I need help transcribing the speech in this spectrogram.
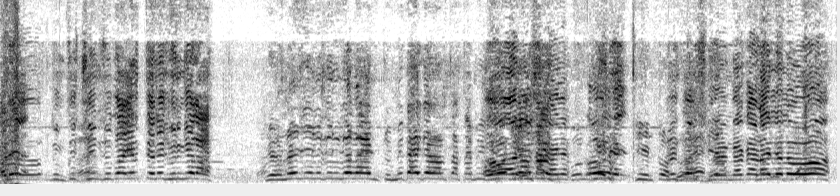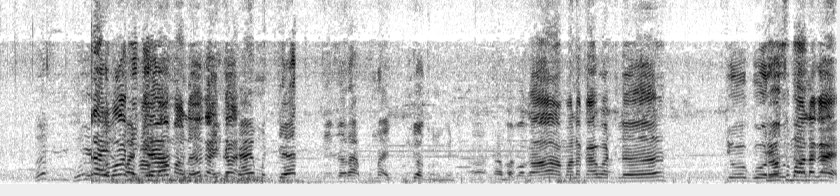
अरे तुमची चीन सुद्धा येत त्याने घेऊन गेला. फिरणं गेलं गेलं गेलं आणि तुम्ही काय कराल आता मी अहो, अरे, शेंगा- अहो, शेंगा मालक ऐका काय म्हणतात ते जरा आपण ऐकून घ्या दोन मिनिट. बघा आम्हाला काय वाटलं? तो गोरच मालक आहे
